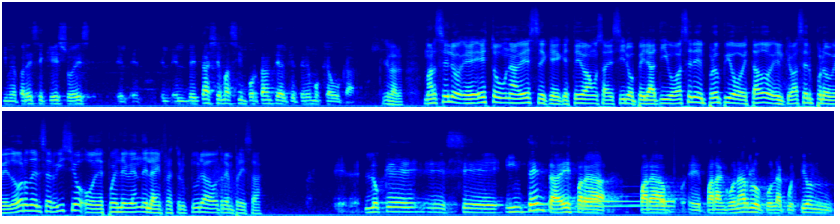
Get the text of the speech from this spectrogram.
Y me parece que eso es el detalle más importante al que tenemos que abocar. Claro. Marcelo, eh, esto una vez eh, que, esté, vamos a decir, operativo, ¿va a ser el propio Estado el que va a ser proveedor del servicio o después le vende la infraestructura a otra empresa? Eh, lo que se intenta es para, para parangonarlo con la cuestión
